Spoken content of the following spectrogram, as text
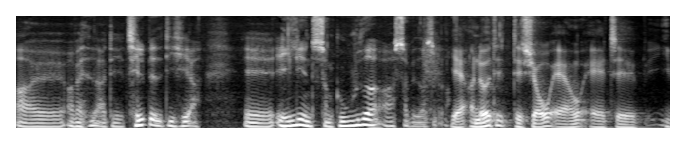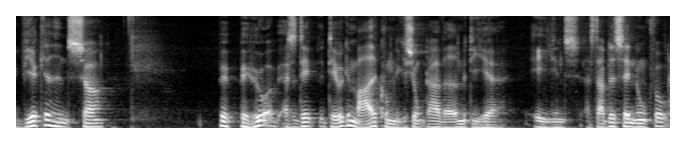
og, øh, og hvad hedder det, tilbede de her øh, aliens som guder og så videre og så videre. Ja, og noget af det, det sjove er jo, at øh, i virkeligheden så be- behøver, altså det, det er jo ikke meget kommunikation, der har været med de her aliens. Altså der er blevet sendt nogle få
